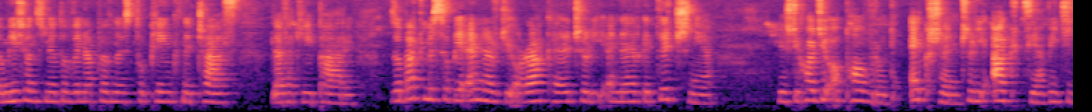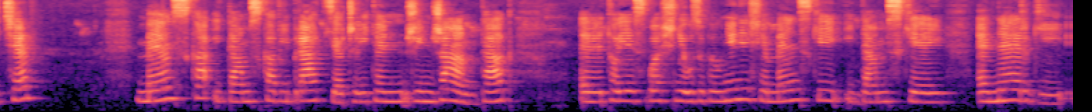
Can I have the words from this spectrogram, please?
no miesiąc miodowy na pewno jest to piękny czas dla takiej pary. Zobaczmy sobie Energy Oracle, czyli energetycznie, jeśli chodzi o powrót, action, czyli akcja, widzicie? Męska i damska wibracja, czyli ten Jinjan, tak? Y, To jest właśnie uzupełnienie się męskiej i damskiej energii,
